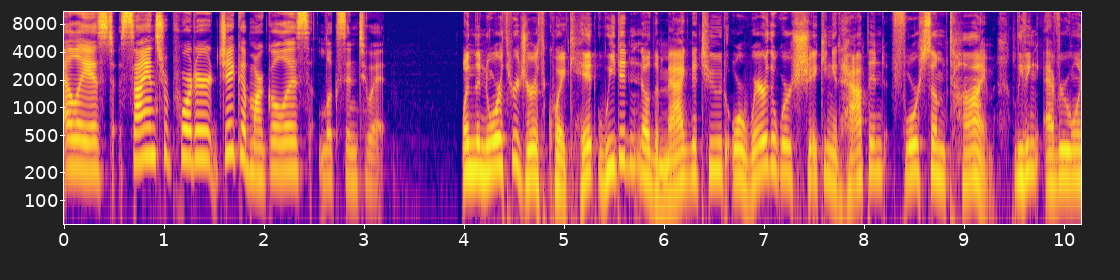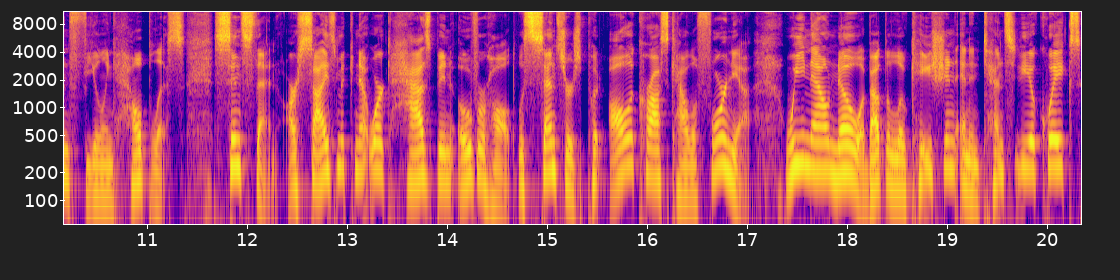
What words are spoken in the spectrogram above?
LAist science reporter Jacob Margolis looks into it. When the Northridge earthquake hit, we didn't know the magnitude or where the worst shaking had happened for some time, leaving everyone feeling helpless. Since then, our seismic network has been overhauled with sensors put all across California. We now know about the location and intensity of quakes,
